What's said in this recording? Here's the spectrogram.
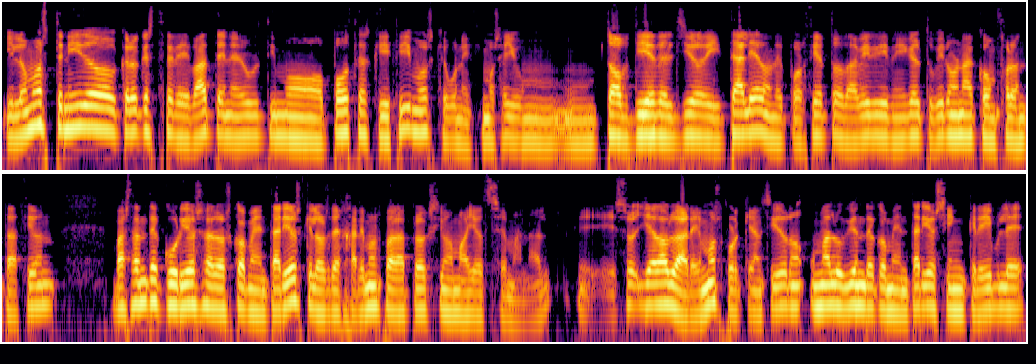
y lo hemos tenido, creo que este debate en el último podcast que hicimos, que bueno, hicimos ahí un, top 10 del Giro de Italia, donde por cierto David y Miguel tuvieron una confrontación bastante curiosa en los comentarios que los dejaremos para el próximo Mayotte semanal. Eso ya lo hablaremos porque han sido un aluvión de comentarios increíble,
